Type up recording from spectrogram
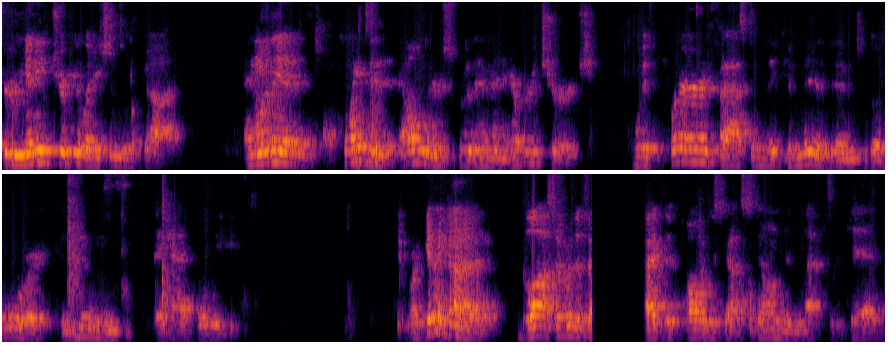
through many tribulations with God. And when they had appointed elders for them in every church, with prayer and fasting, they committed them to the Lord in whom they had believed. We're going to kind of gloss over the fact that Paul just got stoned and left for dead.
